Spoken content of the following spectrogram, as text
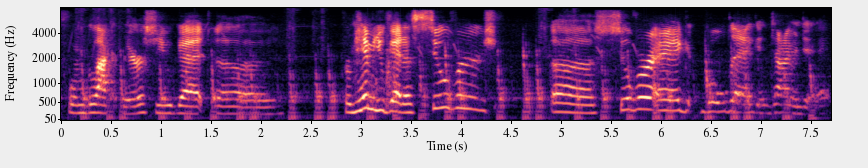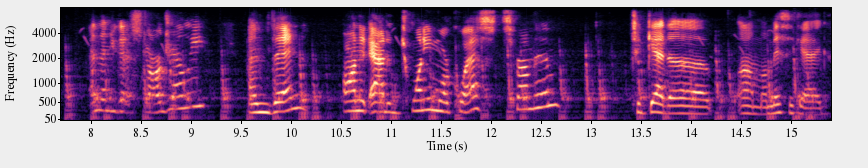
from Black Bear, so you get uh, from him you get a silver, uh, silver egg, gold egg, and diamond egg, and then you get a star jelly, and then on it added 20 more quests from him to get a um, a mythic egg.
